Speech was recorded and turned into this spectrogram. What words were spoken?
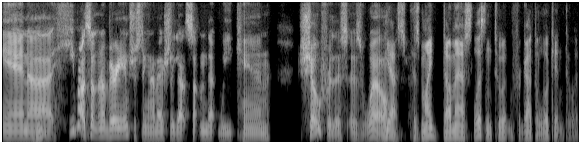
and uh, he brought something up very interesting. And I've actually got something that we can show for this as well. Yes, because my dumbass listened to it and forgot to look into it.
